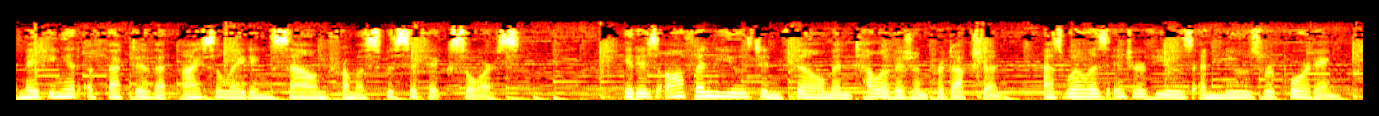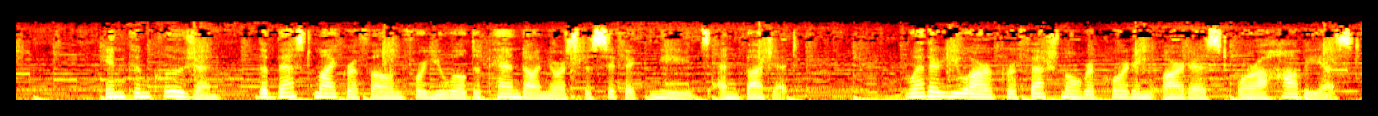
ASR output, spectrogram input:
making it effective at isolating sound from a specific source. It is often used in film and television production, as well as interviews and news reporting. In conclusion, the best microphone for you will depend on your specific needs and budget. Whether you are a professional recording artist or a hobbyist,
